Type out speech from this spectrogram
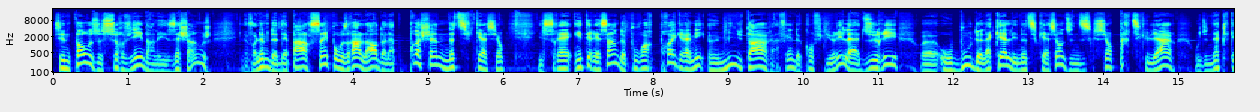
Si une pause survient dans les échanges, le volume de départ s'imposera lors de la prochaine notification. Il serait intéressant de pouvoir programmer un minuteur afin de configurer la durée euh, au bout de laquelle les notifications d'une discussion particulière ou d'une application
